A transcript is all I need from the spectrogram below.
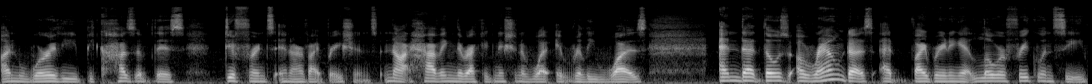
unworthy because of this difference in our vibrations, not having the recognition of what it really was. And that those around us at vibrating at lower frequency,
